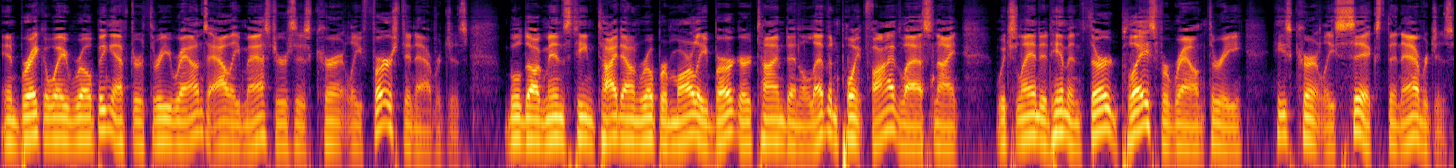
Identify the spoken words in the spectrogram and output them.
In breakaway roping after three rounds, Allie Masters is currently first in averages. Bulldog men's team tie down roper Marley Berger timed an 11.5 last night, which landed him in third place for round three. He's currently sixth in averages.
